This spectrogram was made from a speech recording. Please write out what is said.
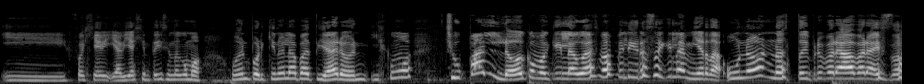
y fue heavy. Y había gente diciendo como, bueno, ¿por qué no la patearon? Y es como, chúpalo, como que la weá es más peligrosa que la mierda. Uno, no estoy preparada para eso.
